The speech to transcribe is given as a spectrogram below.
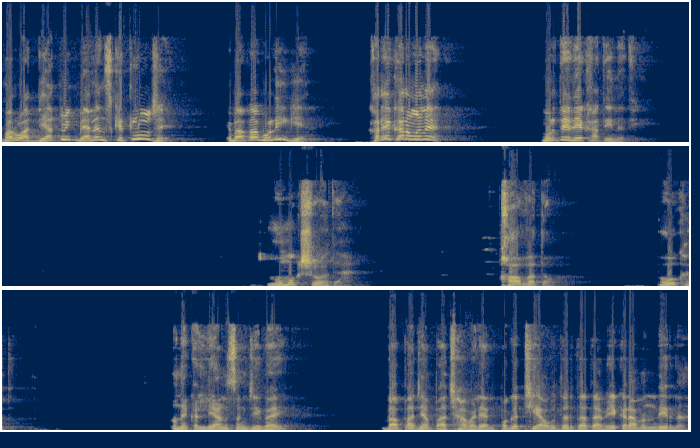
મારું આધ્યાત્મિક બેલેન્સ કેટલું છે? એ બાપા બોલી ગયા. ખરેખર મને મૂર્તિ દેખાતી નથી. મુમુક્ષુ હતા. ખોફ હતો. ભૂખ હતી. અને કલ્યાણ સંઘજીભાઈ બાપા જ્યાં પાછા વળ્યા પગથિયા ઉતરતા હતા વેકરા મંદિરના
